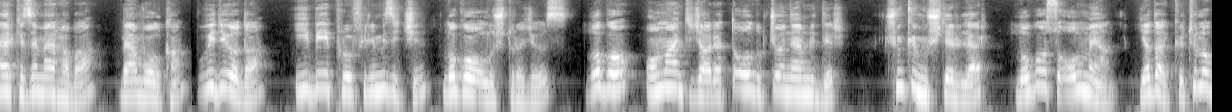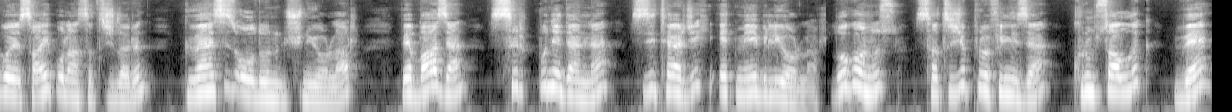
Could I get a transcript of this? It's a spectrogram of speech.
Herkese merhaba, ben Volkan. Bu videoda eBay profilimiz için logo oluşturacağız. Logo online ticarette oldukça önemlidir. Çünkü müşteriler logosu olmayan ya da kötü logoya sahip olan satıcıların güvensiz olduğunu düşünüyorlar ve bazen sırf bu nedenle sizi tercih etmeyebiliyorlar. Logonuz satıcı profilinize kurumsallık ve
